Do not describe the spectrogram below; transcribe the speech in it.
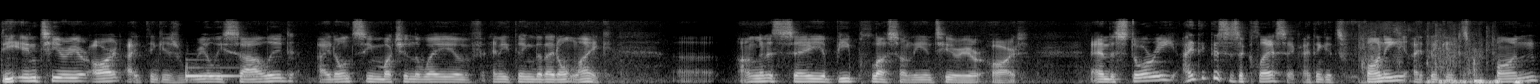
the interior art I think is really solid. I don't see much in the way of anything that I don't like. Uh, I'm going to say a B plus on the interior art. And the story, I think this is a classic. I think it's funny. I think it's fun.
